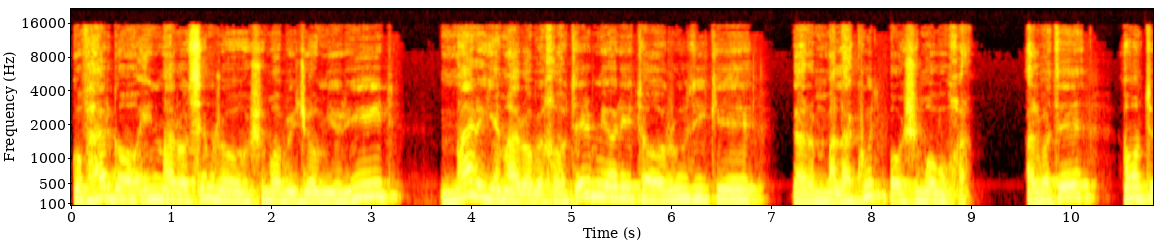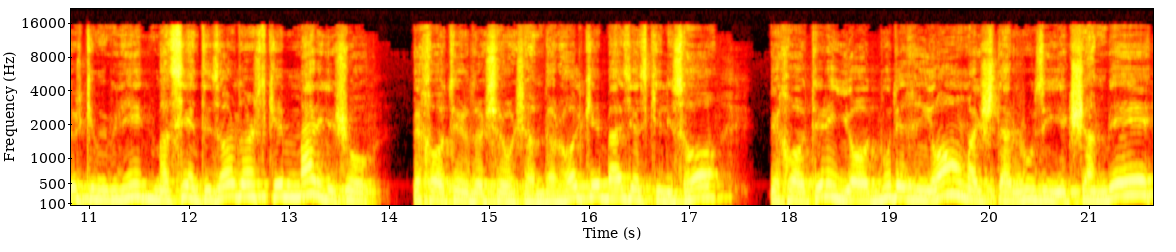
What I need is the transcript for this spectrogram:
گفت هرگاه این مراسم رو شما به جا میارید مرگ مرا به خاطر میارید تا روزی که در ملکوت با شما بخورم. البته همانطور که می‌بینید مسیح انتظار داشت که مرگش رو به خاطر داشته باشم در حال که بعضی از کلیسا به خاطر یادبود قیامش در روز یک شنبه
